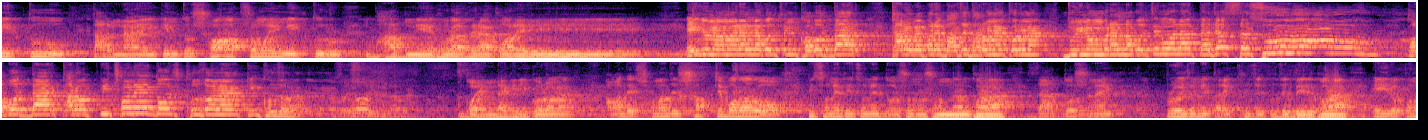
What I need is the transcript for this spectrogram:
মৃত্যু তার নাই, কিন্তু সব সময় মৃত্যুর ভাব নিয়ে ঘোরাফেরা করে। এই জন্য আমার আল্লাহ বলছেন, খবরদার, কারও ব্যাপারে বাজে ধারণা করো না। দুই নম্বর আল্লাহ বলছেন খবরদার, কারও পিছনে দোষ খুঁজো না, কি খুঁজো না। গোয়েন্দাগিরি করো না। আমাদের সমাজের সবচেয়ে বড় রোগ, পিছনে পিছনে দোষ অনুসন্ধান করা। যার দোষ নাই প্রয়োজনে তারে খুঁজে খুঁজে বের করা। এইরকম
